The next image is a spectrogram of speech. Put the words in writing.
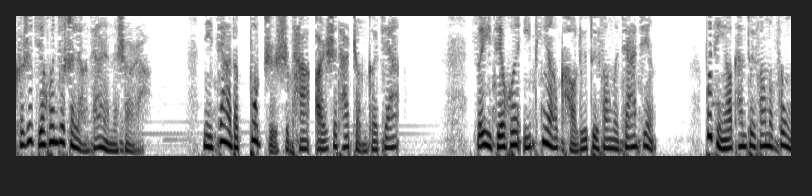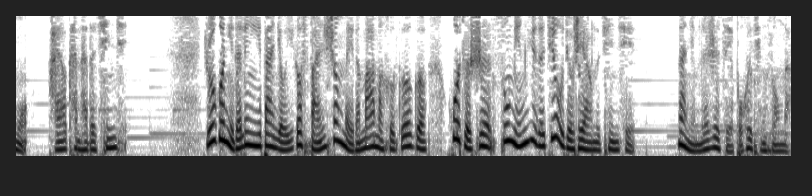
可是结婚就是两家人的事儿啊！你嫁的不只是他，而是他整个家。所以结婚一定要考虑对方的家境，不仅要看对方的父母，还要看他的亲戚。如果你的另一半有一个樊胜美的妈妈和哥哥，或者是苏明玉的舅舅这样的亲戚，那你们的日子也不会轻松的。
